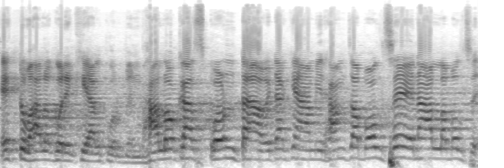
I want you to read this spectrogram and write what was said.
একটু ভালো করে খেয়াল করবেন। ভালো কাজ কোনটা? ওইটাকে আমির হামজা বলছে না আল্লাহ বলছে?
